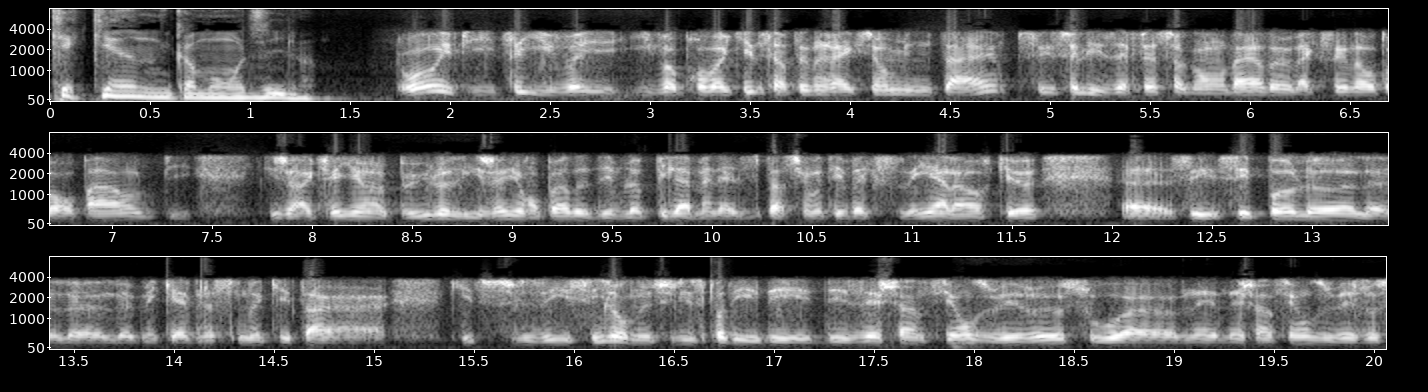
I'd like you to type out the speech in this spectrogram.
kick in, comme on dit. Là. Oui, puis tu sais, il va, va provoquer une certaine réaction immunitaire. C'est ça les effets secondaires d'un vaccin dont on parle. Puis j'en crains un peu. Les gens ils ont peur de développer la maladie parce qu'ils ont été vaccinés, alors que euh, c'est pas là le, mécanisme qui est utilisé ici. On n'utilise pas des, échantillons du virus ou euh, un échantillon du virus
